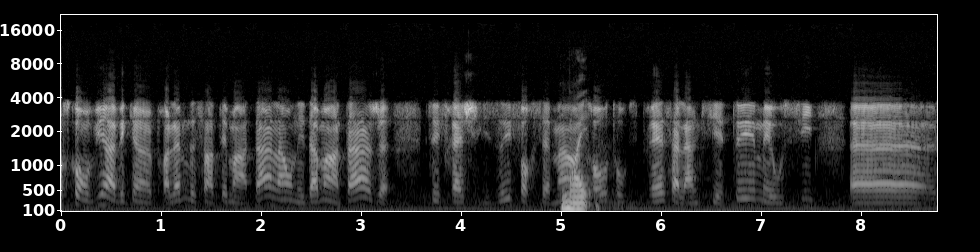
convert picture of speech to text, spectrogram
lorsqu'on vit avec un problème de santé mentale, hein, on est davantage fragilisé forcément, oui. entre autres au stress, à l'anxiété, mais aussi euh,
